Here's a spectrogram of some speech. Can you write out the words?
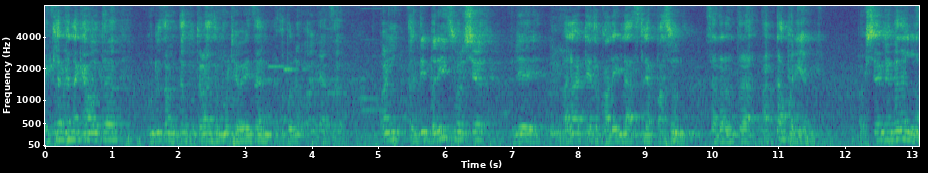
एकलव्याला काय होतं गुरुचा फक्त पुतळा समोर ठेवायचा आणि आपण घ्यायचं पण अगदी बरीच वर्ष म्हणजे मला वाटते तो कॉलेजला असल्यापासून साधारणतः आत्तापर्यंत पक्ष मी बदलला.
